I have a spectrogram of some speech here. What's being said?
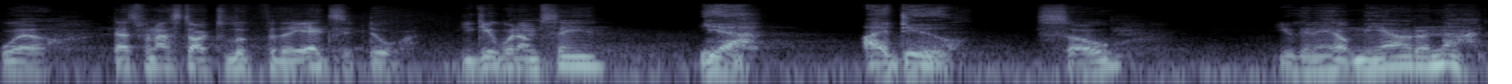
well, that's when I start to look for the exit door. You get what I'm saying? Yeah, I do. So, you gonna help me out or not?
